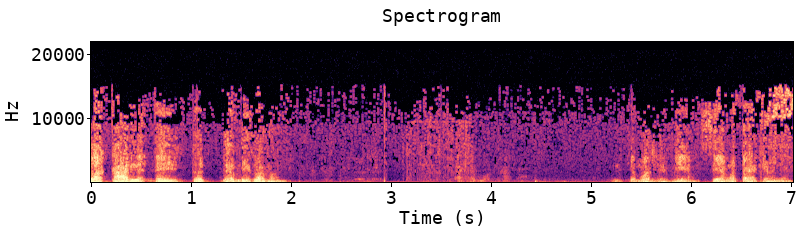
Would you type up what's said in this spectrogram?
หลักการเนี่ยเอ้ยวเดิมดีกว่ามั้ง จะหมดเลยนี่เสียงมันแตกแล้วเนี่ย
